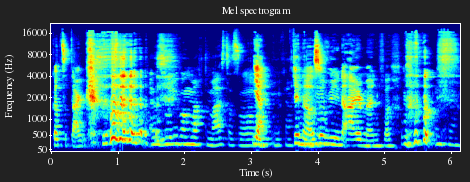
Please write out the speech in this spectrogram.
Gott sei Dank. Also so Übung macht der Meister so. Ja, genau, so wie in allem einfach. Okay.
